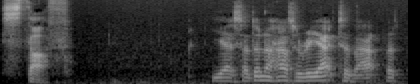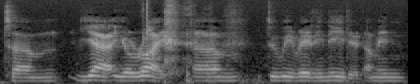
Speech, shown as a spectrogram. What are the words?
stuff. Yes, I don't know how to react to that, but um, yeah, you're right. Um, do we really need it? I mean,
